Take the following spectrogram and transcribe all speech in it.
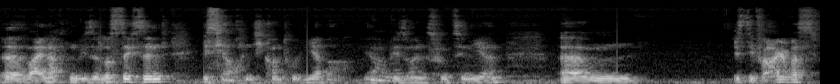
äh, Weihnachten, wie sie lustig sind. Ist ja auch nicht kontrollierbar. Ja, Wie soll das funktionieren? Ähm, ist die Frage, was,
